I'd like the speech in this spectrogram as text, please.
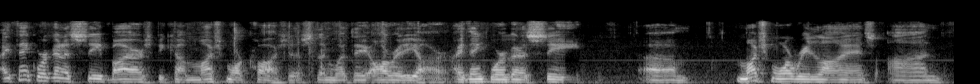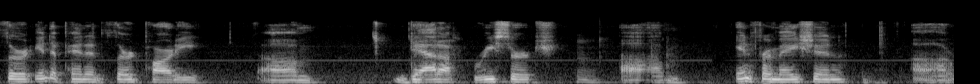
I think we're going to see buyers become much more cautious than what they already are. I think we're going to see um, much more reliance on third independent third party um, data research, hmm. um, information. Uh,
